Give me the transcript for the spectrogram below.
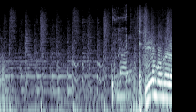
ಆರಾಮ. ಏನ್ ಬಂಗಾರ?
